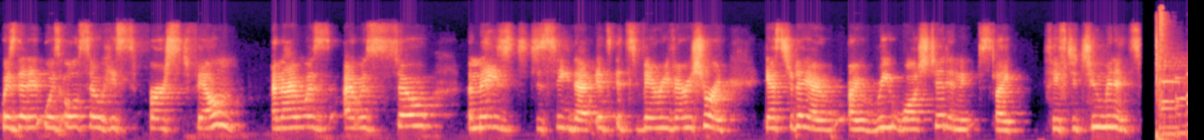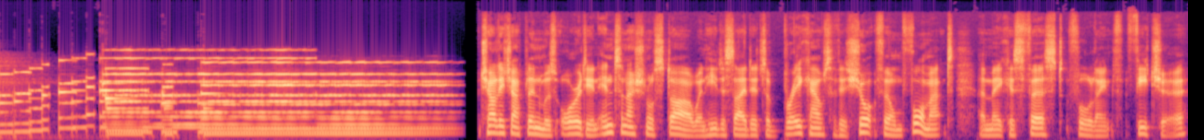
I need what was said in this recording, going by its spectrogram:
was that it was also his first film. And I was I was so amazed to see that it's it's very, very short. yesterday I, I rewatched it and it's like 52 minutes. Charlie Chaplin was already an international star when he decided to break out of his short film format and make his first full length feature.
